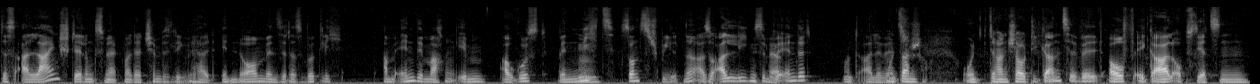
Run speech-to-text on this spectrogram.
das Alleinstellungsmerkmal der Champions League wäre halt enorm, wenn sie das wirklich am Ende machen im August, wenn mhm. nichts sonst spielt. Ne? Also alle Ligen sind ja. beendet. Und alle werden und dann, und dann schaut die ganze Welt auf, egal ob es jetzt ein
